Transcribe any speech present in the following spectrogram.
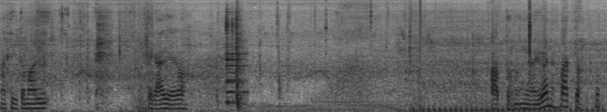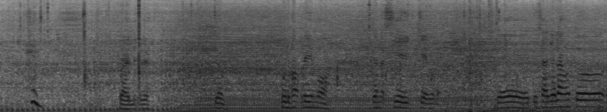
Mati kita mari. Kita kaya kau. Patuh nak ngai kan? Patuh. Balik dia. Jom. 10.45. Kita nak sia ikan pula. Okey, itu sajalah untuk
